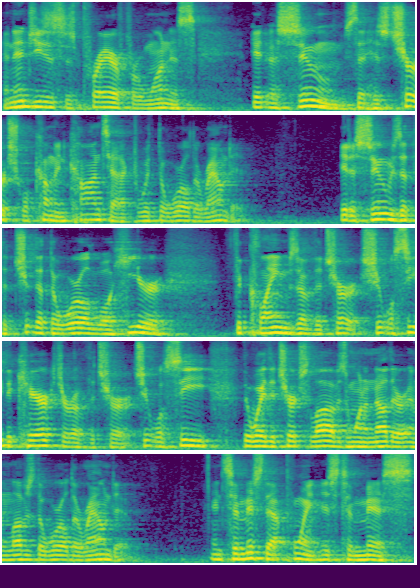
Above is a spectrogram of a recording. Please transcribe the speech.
And in Jesus' prayer for oneness, it assumes that his church will come in contact with the world around it. It assumes that the, that the world will hear the claims of the church. It will see the character of the church. It will see the way the church loves one another and loves the world around it. And to miss that point is to miss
